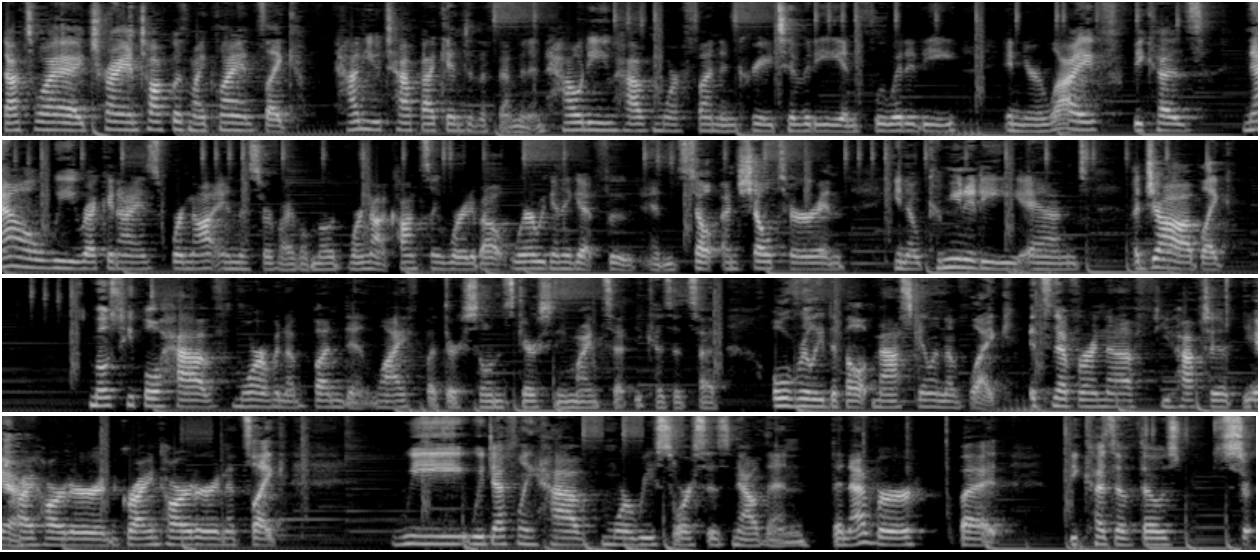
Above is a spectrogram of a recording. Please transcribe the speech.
that's why I try and talk with my clients like how do you tap back into the feminine? How do you have more fun and creativity and fluidity in your life because now we recognize we're not in the survival mode. We're not constantly worried about where are we going to get food and and shelter and you know community and a job. Like most people have more of an abundant life, but they're still in scarcity mindset because it's that overly developed masculine of like it's never enough. You have to yeah. try harder and grind harder. And it's like we we definitely have more resources now than than ever. But because of those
